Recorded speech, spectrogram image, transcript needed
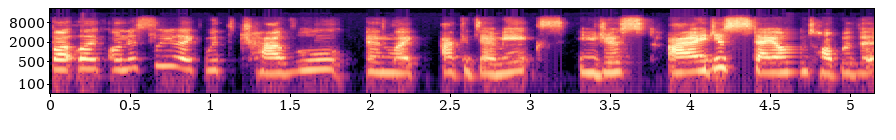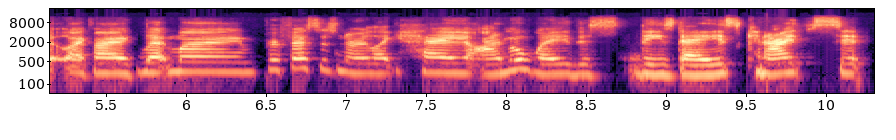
But like honestly, like with travel and like academics, you just I just stay on top of it. Like I let my professors know, like, hey, I'm away this these days. Can I sit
